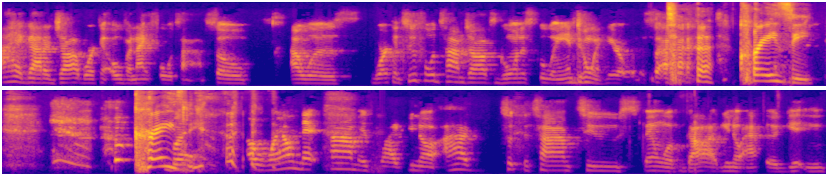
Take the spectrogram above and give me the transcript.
I had got a job working overnight full time. So I was working two full time jobs, going to school and doing hair on the side. Crazy. Crazy. around that time it's like you know i took the time to spend with god you know after getting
